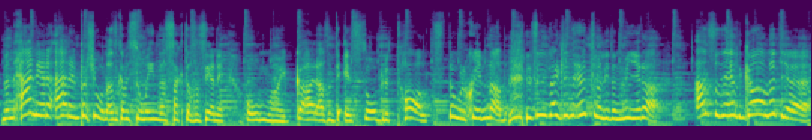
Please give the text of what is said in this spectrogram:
men här nere är en person. Alltså kan vi zooma in där sakta så ser ni. Oh my god, alltså det är så brutalt stor skillnad. Det ser verkligen ut som en liten myra. Alltså det är helt galet ju. Yeah.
